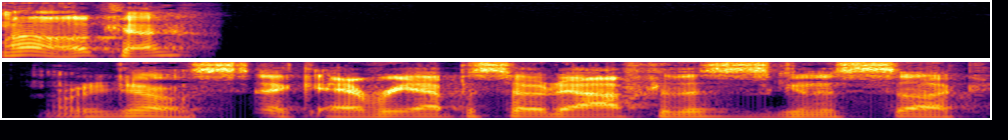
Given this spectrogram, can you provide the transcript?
Oh, okay. There we go. Sick. Every episode after this is going to suck.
